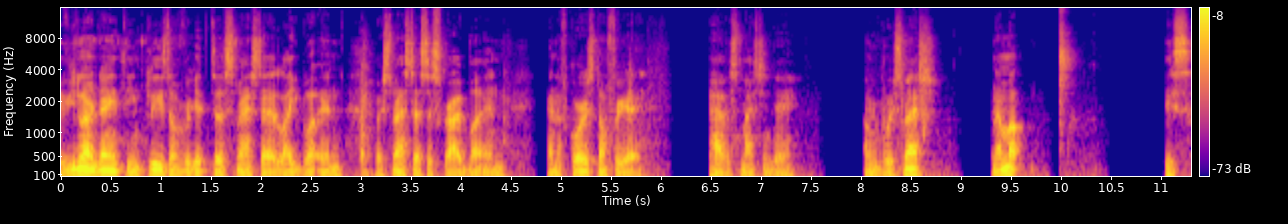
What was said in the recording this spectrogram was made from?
If you learned anything, please don't forget to smash that like button or smash that subscribe button. And of course, don't forget to have a smashing day. I'm your boy Smash, and I'm up. Peace.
